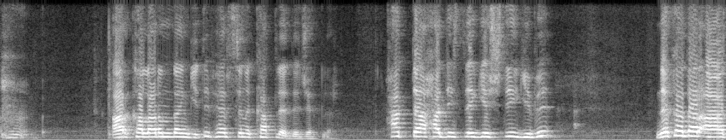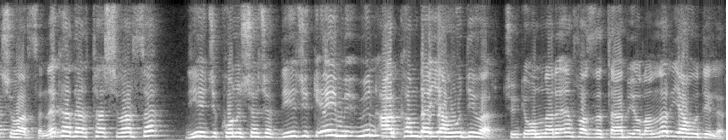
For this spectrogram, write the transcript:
arkalarından gidip hepsini katledecekler. Hatta hadiste geçtiği gibi ne kadar ağaç varsa, ne kadar taş varsa diyecek konuşacak. Diyecek ki ey mümin arkamda Yahudi var. Çünkü onlara en fazla tabi olanlar Yahudiler.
